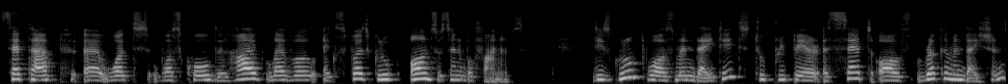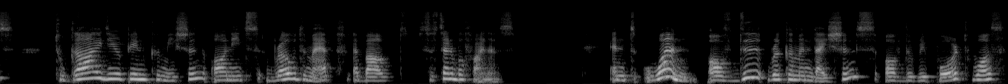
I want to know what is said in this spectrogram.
set up uh, what was called the High Level Expert Group on Sustainable Finance. This group was mandated to prepare a set of recommendations to guide the European Commission on its roadmap about sustainable finance. And one of the recommendations of the report was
